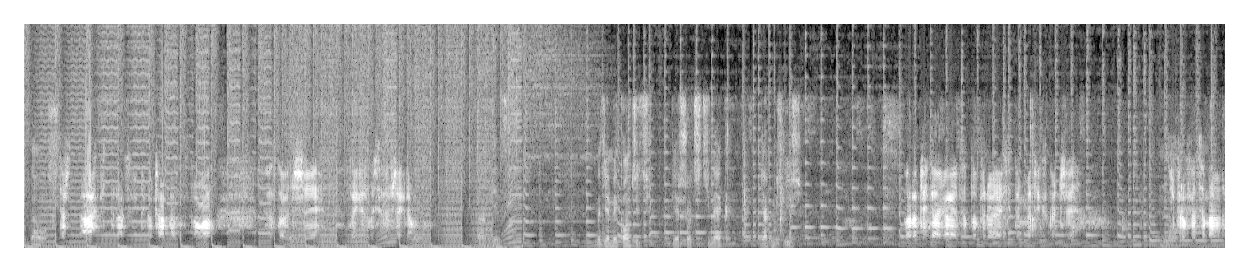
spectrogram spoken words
udało się. chociaż tak, trafił, tylko czarna została. Zostały trzy, tak już myślę, że przegram. Tak więc będziemy kończyć pierwszy odcinek. Jak myślisz? No raczej tak, ale co dopiero jak się ten meczek skończy. No, Nieprofesjonalny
